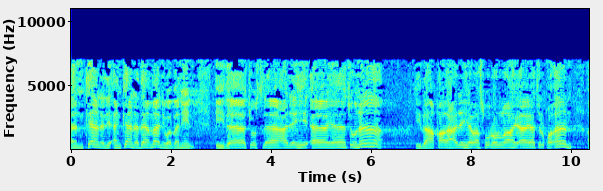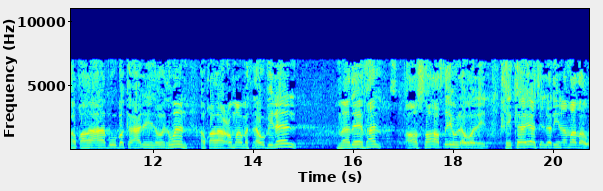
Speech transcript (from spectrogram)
أن كان لأن كان ذا مال وبنين. إذا تتلى عليه آياتنا إذا قرأ عليه رسول الله آيات القرآن أو قرأ أبو بكر عليه رضوان أو قرأ عمر مثلا أو بلال. ماذا يفعل؟ أساطير الأولين. حكايات الذين مضوا.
